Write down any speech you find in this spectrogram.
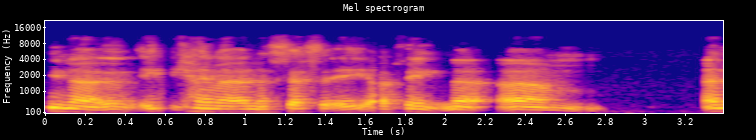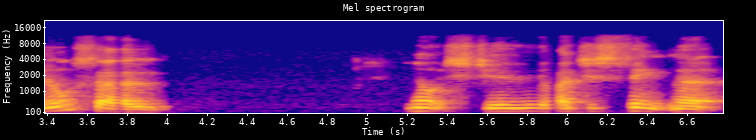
you know, it came out of necessity. I think that, um, and also, you know, Stu, I just think that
